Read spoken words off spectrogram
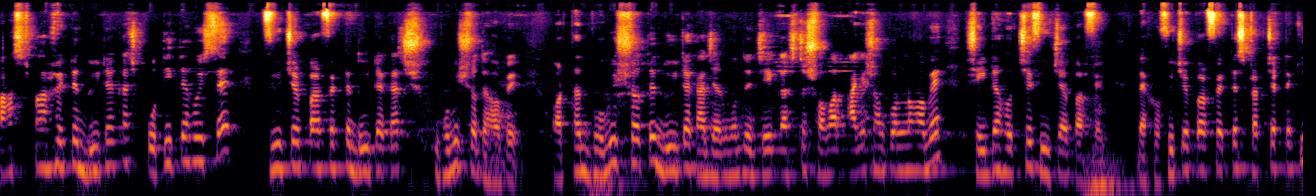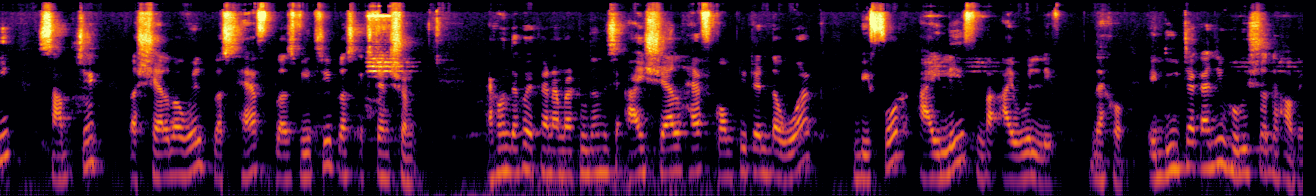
পাস্ট পারফেক্টের দুইটা কাজ অতীতে হয়েছে ফিউচার পারফেক্টের দুইটা কাজ ভবিষ্যতে হবে। অর্থাৎ ভবিষ্যতে দুইটা কাজের মধ্যে যে কাজটা সবার আগে সম্পন্ন হবে, সেইটা হচ্ছে ফিউচার পারফেক্ট দেখো ফিউচার পারফেক্টের স্ট্রাকচারটা কি? সাবজেক্ট প্লাস শ্যাল বা will plus have plus V three plus extension এখন দেখো, এখানে আমরা একটা উদাহরণ দিচ্ছি I shall have completed the work before I leave বা আই উইল লিভ দেখো, এই দুইটা কাজই ভবিষ্যতে হবে।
